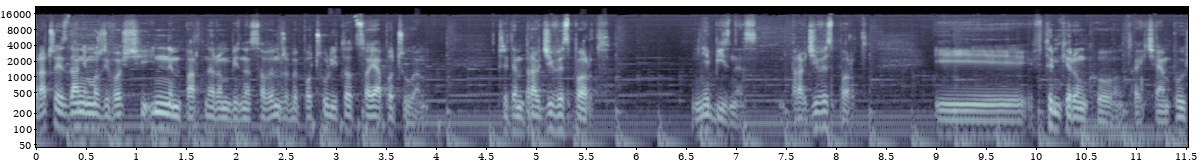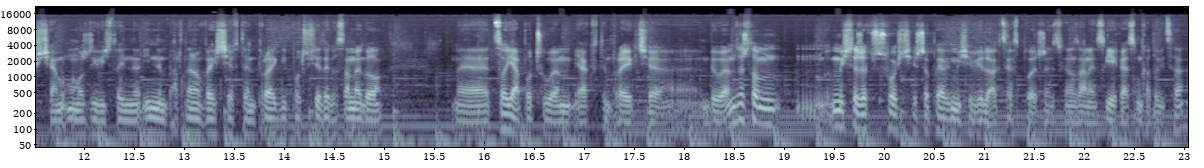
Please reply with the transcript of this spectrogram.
Raczej jest danie możliwości innym partnerom biznesowym, żeby poczuli to, co ja poczułem. Czyli ten prawdziwy sport, nie biznes, prawdziwy sport. I w tym kierunku tutaj chciałem pójść, chciałem umożliwić to innym, partnerom wejście w ten projekt i poczucie tego samego, e, co ja poczułem, jak w tym projekcie e, byłem. Zresztą myślę, że w przyszłości jeszcze pojawi mi się wielu akcjach społecznych związanych z GKS-em Katowice. E,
